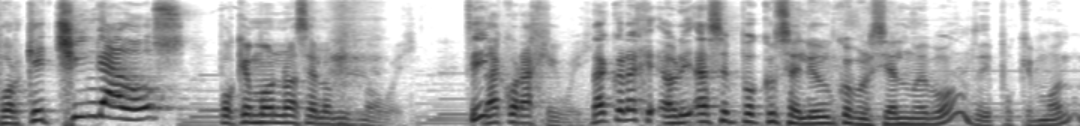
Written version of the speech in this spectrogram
¿por qué chingados Pokémon no hace lo mismo, güey? Sí. Da coraje, güey. Da coraje. Hace poco salió un comercial nuevo de Pokémon.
